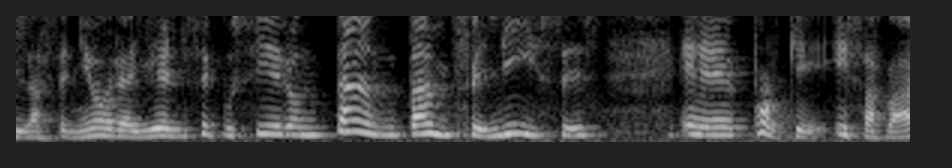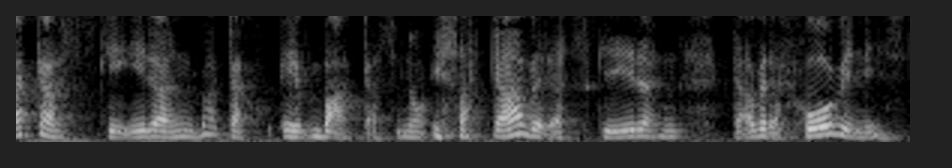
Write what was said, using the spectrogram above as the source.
la señora y él se pusieron tan, tan felices eh, porque esas vacas que eran vacas, eh, vacas, no, esas cabras que eran cabras jóvenes,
